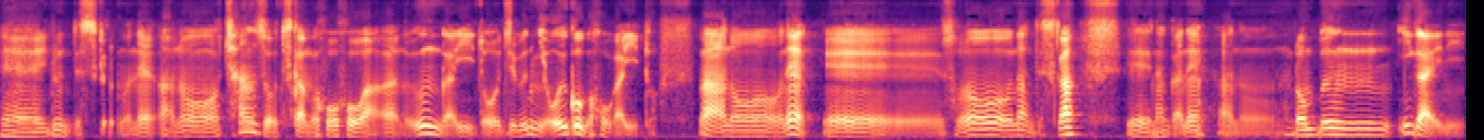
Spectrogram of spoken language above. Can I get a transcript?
えーいるんですけどもね、あの、チャンスをつかむ方法は、あの運がいいと、自分に追い込む方がいいと。まあ、あのね、えーその、なんですか、えーなんかね、あの、論文以外に、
